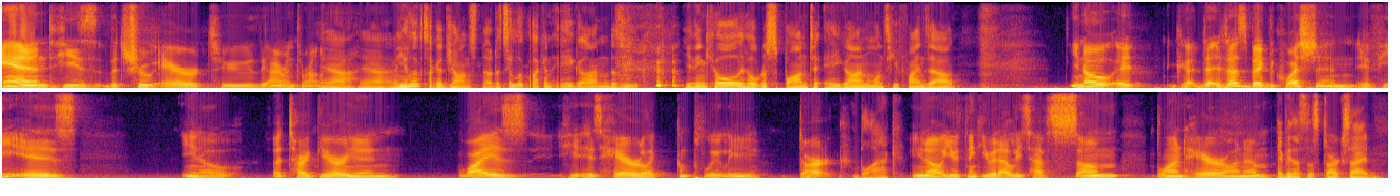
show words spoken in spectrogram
and he's the true heir to the Iron Throne. Yeah, yeah, and he looks like a Jon Snow. Does he look like an Aegon? Does he? you think he'll he'll respond to Aegon once he finds out? You know, it it does beg the question: if he is, you know, a Targaryen, why is he, his hair like completely dark, black? You know, you think he would at least have some blonde hair on him. Maybe that's the Stark side.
